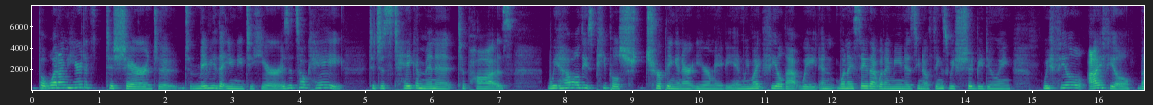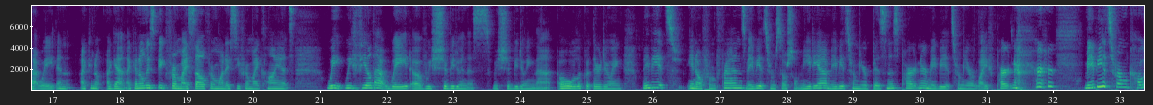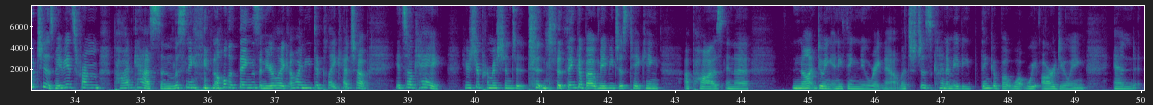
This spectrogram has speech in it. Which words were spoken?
But what i'm here to, to share and to to maybe that you need to hear is it's okay to just take a minute to pause. We have all these people sh- chirping in our ear maybe and we might feel that weight. And when i say that what i mean is you know things we should be doing we feel i feel that weight. And i can again i can only speak from myself and what i see from my clients. We we feel that weight of we should be doing this we should be doing that. Oh look what they're doing. Maybe it's you know from friends maybe it's from social media maybe it's from your business partner maybe it's from your life partner. Maybe it's from coaches maybe it's from podcasts and listening and all the things and you're like oh i need to play catch up. It's okay. Here's your permission to to, to think about maybe just taking a pause and a not doing anything new right now let's just kind of maybe think about what we are doing and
